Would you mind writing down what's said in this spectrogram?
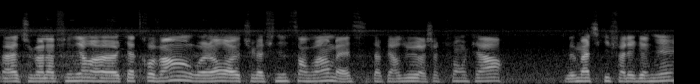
Bah, tu vas la finir euh, 80 ou alors euh, tu la finis 120 bah, si tu as perdu à chaque fois en quart le match qu'il fallait gagner.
